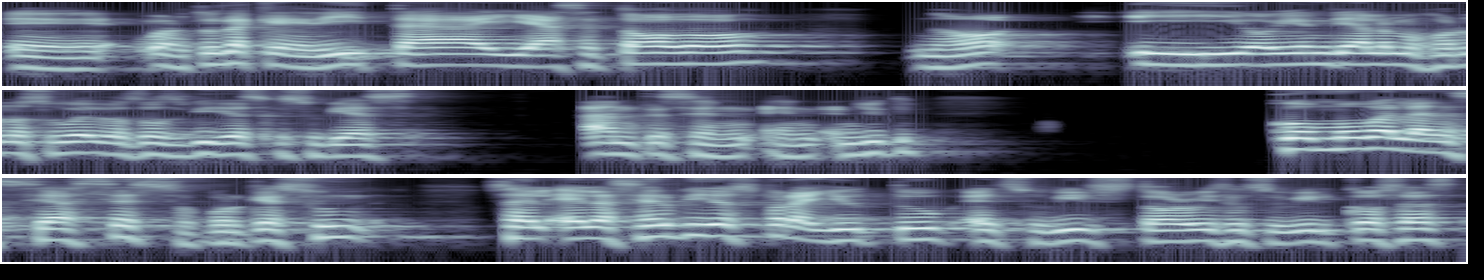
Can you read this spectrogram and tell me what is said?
eh, bueno, tú la que edita y hace todo, ¿no? Y hoy en día a lo mejor no subes los dos videos que subías antes en, en YouTube. ¿Cómo balanceas eso? Porque es un, o sea, el, hacer videos para YouTube, el subir stories, el subir cosas,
